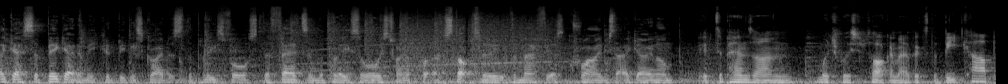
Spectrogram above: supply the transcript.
I guess a big enemy could be described as the police force. The feds and the police are always trying to put a stop to the mafia's crimes that are going on. It depends on which police you're talking about. If it's the beat cop,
